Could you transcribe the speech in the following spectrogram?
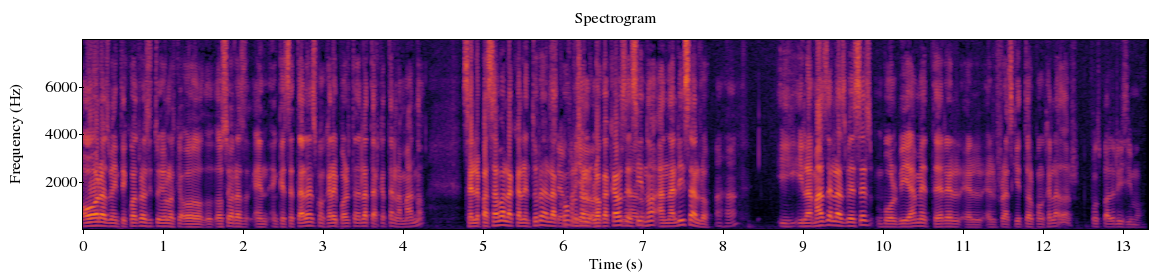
horas, 24 horas si tú o 12 horas en, en que se tarda en descongelar y poder tener la tarjeta en la mano, se le pasaba la calentura de la Se compra. O sea, lo que acabas de decir, ¿no? Analízalo. Ajá. Y, y la más de las veces volvía a meter el, el- el frasquito al congelador. Pues padrísimo.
